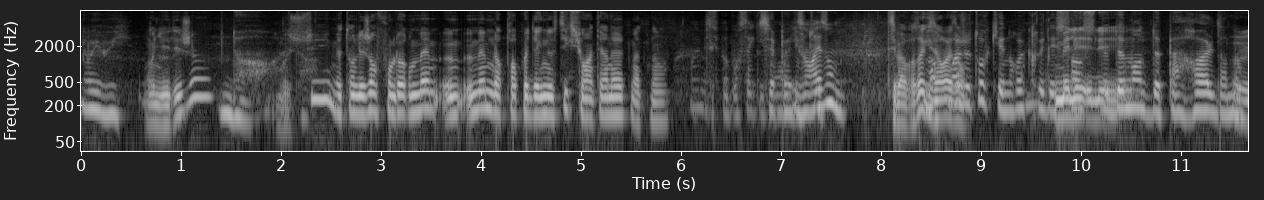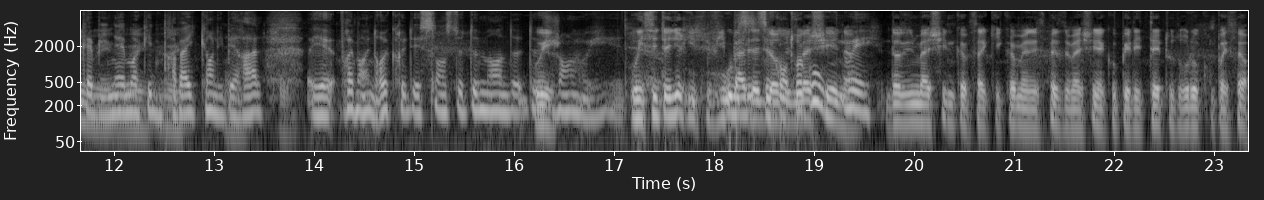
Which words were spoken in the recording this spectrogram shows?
Oui, oui. On y est déjà? Non. si, maintenant les gens font leur même, eux-mêmes leur propre diagnostic sur Internet maintenant. Oui, mais c'est pas pour ça qu'ils ont, raison. C'est pas pour ça qu'ils ont raison. Moi, je trouve qu'il y a une recrudescence de demandes de parole dans nos cabinets. moi qui ne travaille qu'en libéral, il y a vraiment une recrudescence de demandes de gens. Oui, oui c'est-à-dire qu'il suffit pas d'être dans une machine, dans une machine comme ça, qui est comme une espèce de machine à couper les têtes ou de rouleau compresseur,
